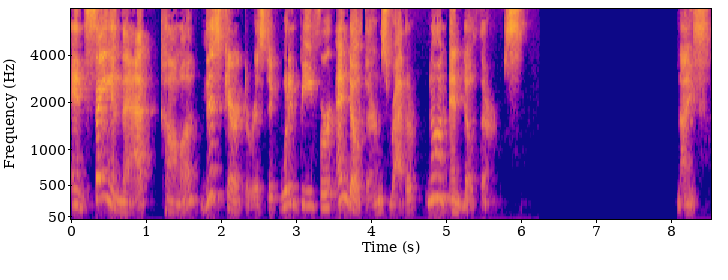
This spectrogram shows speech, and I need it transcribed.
And saying that, comma, this characteristic wouldn't be for endotherms, rather non-endotherms. Nice.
